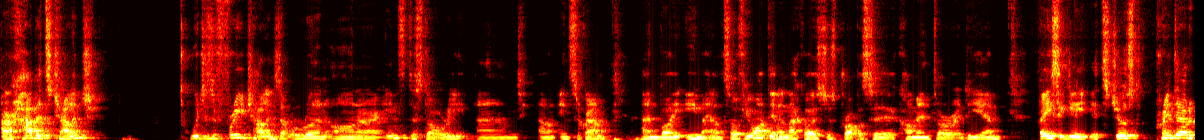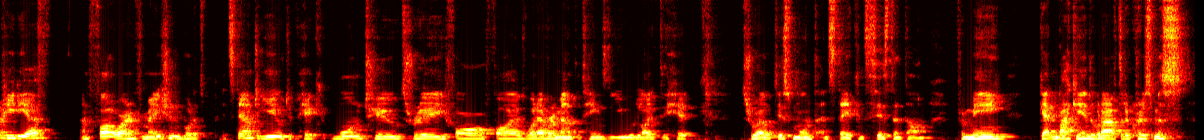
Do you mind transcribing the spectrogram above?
our habits challenge, which is a free challenge that we're running on our Insta story and on Instagram and by email. So if you want in on that, guys, just drop us a comment or a DM. Basically, it's just print out a PDF and follow our information, but it's, it's down to you to pick one, two, three, four, five, whatever amount of things that you would like to hit throughout this month and stay consistent on. For me, getting back into it after the Christmas,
